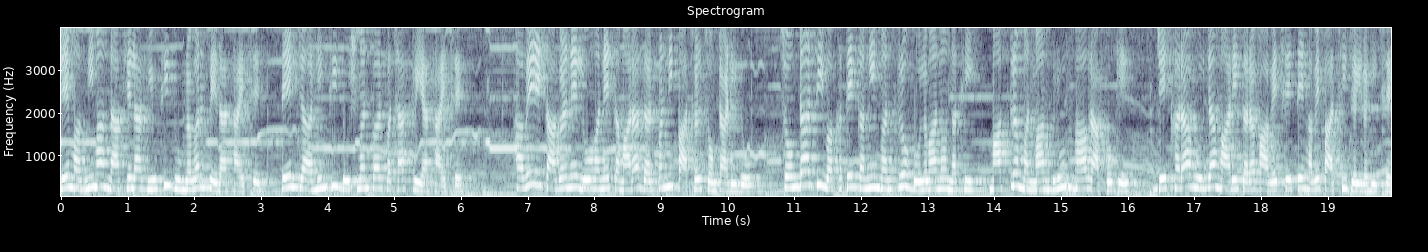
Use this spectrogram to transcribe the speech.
જેમ અગ્નિમાં નાખેલા ઘીવથી ધૂમ્રવર્ણ પેદા થાય છે, તેમ જ અહિંથી દુશ્મન પર પછાત ક્રિયા થાય છે. હવે એ કાગળને લો અને તમારા દર્પણની પાછળ ચોંટાડી દો. ચોંટાડતી વખતે કની મંત્રો બોલવાનો નથી, માત્ર મનમાં દૃઢ ભાવ રાખો કે, જે ખરાબ ઊર્જા મારી તરફ આવે છે તે હવે પાછી જઈ રહી છે.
